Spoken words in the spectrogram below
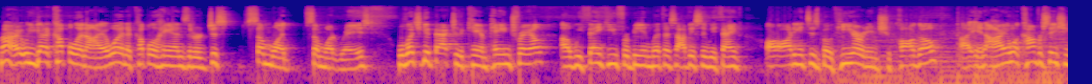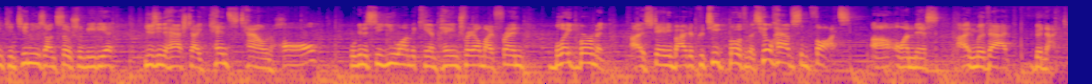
All right. Well, you got a couple in Iowa and a couple of hands that are just somewhat, somewhat raised. We'll let you get back to the campaign trail. Uh, we thank you for being with us. Obviously, we thank our audiences both here and in Chicago. Uh, in Iowa, conversation continues on social media using the hashtag Pence Town Hall. We're going to see you on the campaign trail. My friend Blake Berman uh, is standing by to critique both of us. He'll have some thoughts uh, on this. and with that, good night.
